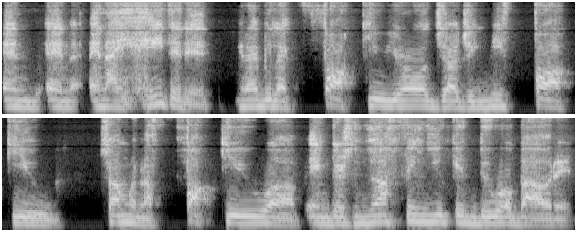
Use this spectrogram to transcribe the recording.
And and and I hated it. And I'd be like, fuck you, you're all judging me, fuck you. So I'm gonna fuck you up. And there's nothing you can do about it.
